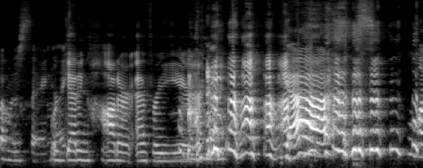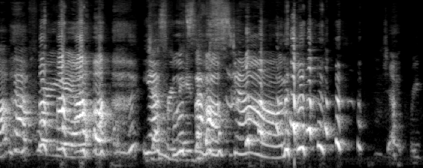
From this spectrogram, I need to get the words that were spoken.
I'm just saying. We're like, getting hotter every year. Yeah. love that for you. yes, Jeffrey boots the Bezos. house down. Jeffrey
